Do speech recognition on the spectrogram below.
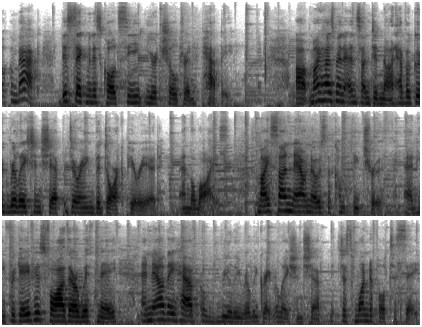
Welcome back. This segment is called See Your Children Happy. Uh, my husband and son did not have a good relationship during the dark period and the lies. My son now knows the complete truth, and he forgave his father with me and now they have a really, really great relationship. It's just wonderful to see.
